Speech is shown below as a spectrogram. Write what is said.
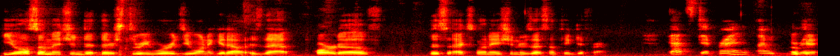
You also mentioned that there's three words you want to get out. Is that part of this explanation or is that something different? That's different. I'm okay.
